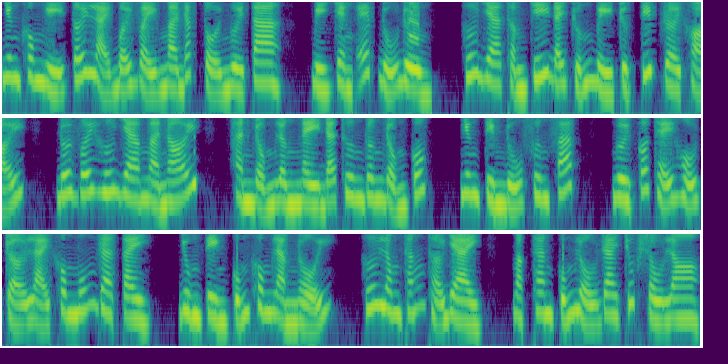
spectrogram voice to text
nhưng không nghĩ tới lại bởi vậy mà đắc tội người ta, bị chèn ép đủ đường, hứa gia thậm chí đã chuẩn bị trực tiếp rời khỏi, đối với hứa gia mà nói, hành động lần này đã thương gân động cốt, nhưng tìm đủ phương pháp, người có thể hỗ trợ lại không muốn ra tay, dùng tiền cũng không làm nổi, hứa Long Thắng thở dài, mặt than cũng lộ ra chút sầu lo,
